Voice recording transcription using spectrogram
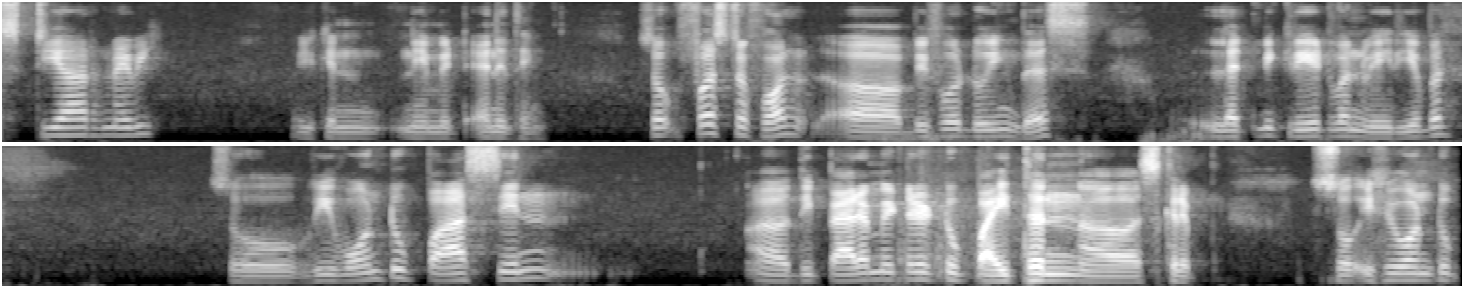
str maybe? You can name it anything. So first of all uh, before doing this let me create one variable. So we want to pass in uh, the parameter to python uh, script. So if you want to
